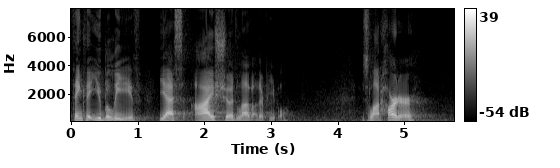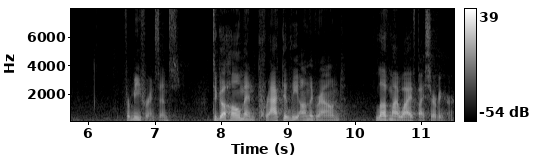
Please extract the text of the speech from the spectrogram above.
think that you believe, yes, I should love other people. It's a lot harder, for me, for instance, to go home and practically on the ground love my wife by serving her.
